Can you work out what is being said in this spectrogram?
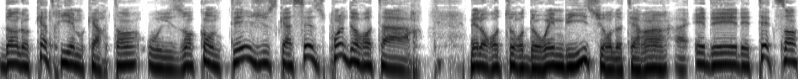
dans le quatrième quart-temps où ils ont compté jusqu'à 16 points de retard. Mais le retour de Wemby sur le terrain a aidé les Texans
